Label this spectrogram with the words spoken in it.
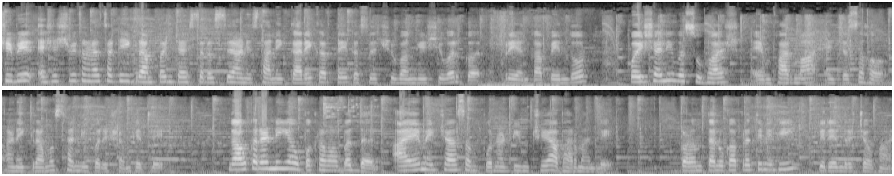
शिबिर यशस्वी करण्यासाठी ग्रामपंचायत सदस्य आणि स्थानिक कार्यकर्ते तसेच शुभांगी शिवरकर प्रियंका पेंदोर वैशाली व सुभाष एम फार्मा यांच्यासह अनेक ग्रामस्थांनी परिश्रम घेतले. गावकऱ्यांनी या उपक्रमाबद्दल आय एम एच्या संपूर्ण टीमचे आभार मानले. कळंब तालुका प्रतिनिधी वीरेंद्र चव्हाण.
